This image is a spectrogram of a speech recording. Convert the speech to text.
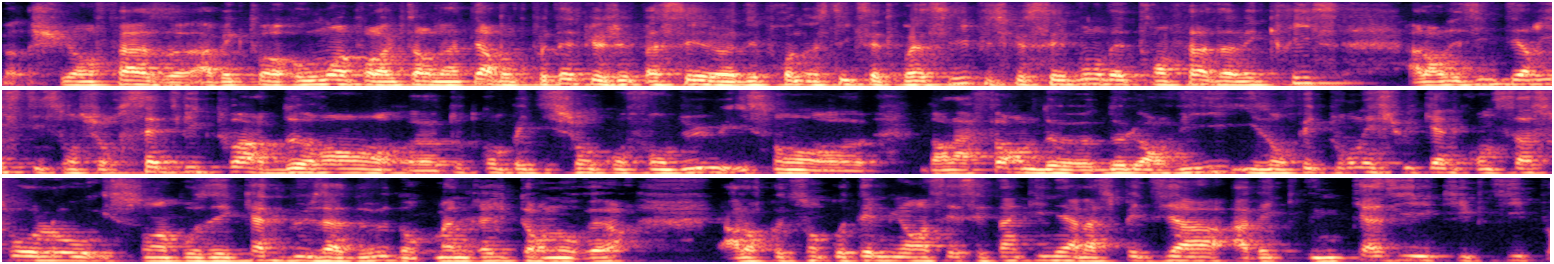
Je suis en phase avec toi, au moins pour la victoire de l'Inter. Donc peut-être que j'ai passé euh, des pronostics cette fois-ci, puisque c'est bon d'être en phase avec Chris. Alors les Interistes, ils sont sur 7 victoires de rang, euh, toutes compétitions confondues. Ils sont euh, dans la forme de, de, leur vie. Ils ont fait tourner ce week-end contre Sassuolo. Ils se sont imposés 4 buts à 2, donc malgré le turnover. Alors que de son côté, le Milan AC s'est incliné à la Spezia avec une quasi-équipe type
